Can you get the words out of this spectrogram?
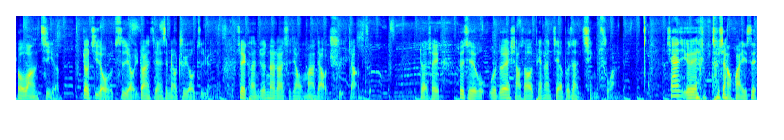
就我忘记了，就记得我是有一段时间是没有去幼稚园的，所以可能就是那段时间我妈带我去这样子。对，所以就其实我我对小时候的片段记得不是很清楚啊，现在有点 都想怀疑是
